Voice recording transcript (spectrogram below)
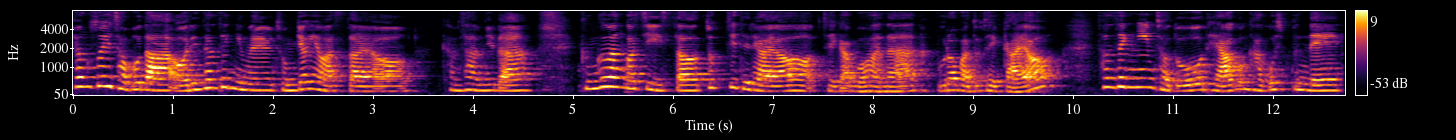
평소에 저보다 어린 선생님을 존경해 왔어요. 감사합니다. 궁금한 것이 있어 쪽지 드려요. 제가 뭐 하나 물어봐도 될까요? 선생님, 저도 대학원 가고 싶은데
